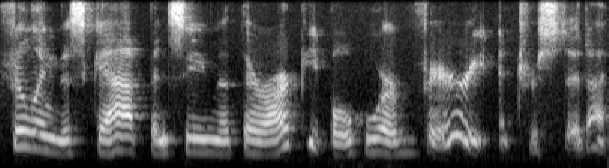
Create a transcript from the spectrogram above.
filling this gap and seeing that there are people who are very interested. I,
